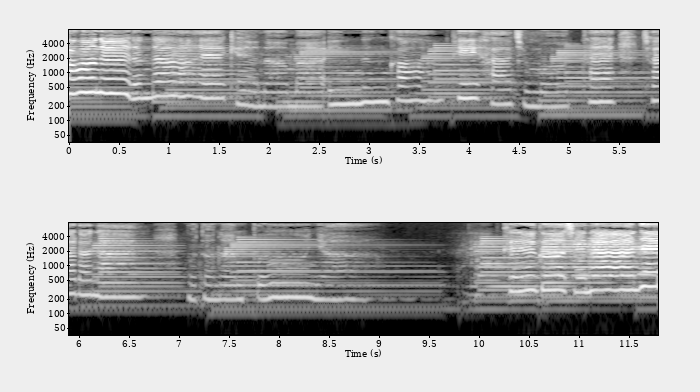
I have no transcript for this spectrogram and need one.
오늘은 나에게 남아있는 건 피하지 못해 자라난 묻어난 뿐이야. 그곳에 나는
